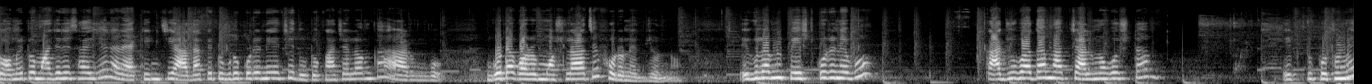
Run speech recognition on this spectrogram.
টমেটো মাঝারি সাইজের আর এক ইঞ্চি আদাকে টুকরো করে নিয়েছি, দুটো কাঁচা লঙ্কা আর গোটা গরম মশলা আছে ফোড়নের জন্য। এগুলো আমি পেস্ট করে নেব। কাজু বাদাম আর চাল মগজটা একটু প্রথমে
